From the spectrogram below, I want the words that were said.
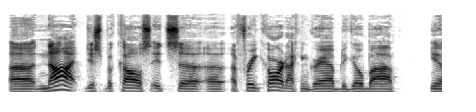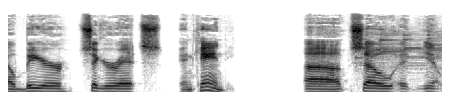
Uh, not just because it's a, a, a free card I can grab to go buy, you know, beer, cigarettes, and candy. Uh, so uh, you know,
